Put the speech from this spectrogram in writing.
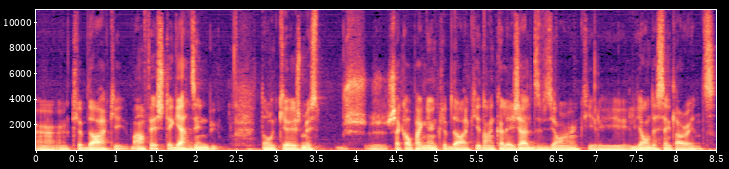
un, club de hockey. En fait, j'étais gardien de but. Donc, je me j'accompagne un club de hockey dans le collégial Division 1 qui est les Lions de Saint-Laurent.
